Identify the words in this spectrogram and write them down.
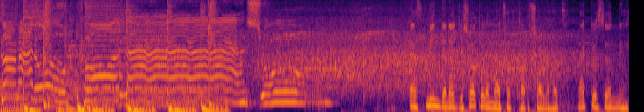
kamárok, kamár show. Ezt minden egyes alkalommal csak tapsal lehet megköszönni.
